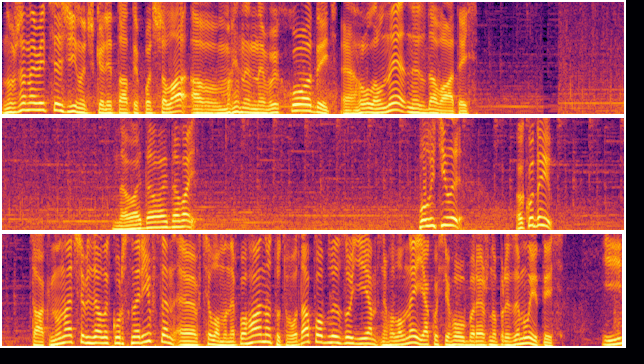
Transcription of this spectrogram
Ну вже навіть ця жіночка літати почала, а в мене не виходить. Головне не здаватись. Давай, давай, давай. Полетіли. А куди? Так, ну наче взяли курс на Ріфтен, е, в цілому непогано, тут вода поблизу є. Головне якось його обережно приземлитись. І,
